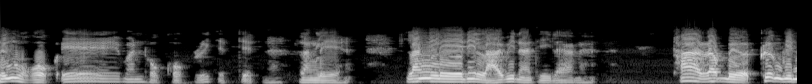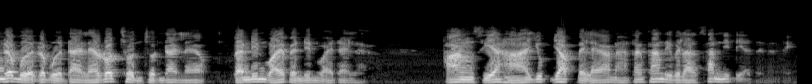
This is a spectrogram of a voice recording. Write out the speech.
ถึงหกหกเอ๊มันหกหกหรือเจ็ดเจ็ดนะลังเลลังเลนี่หลายวินาทีแล้วนะถ้าระเบิดเครื่องบินระเบิดระเบิดได้แล้ว รถชนชนได้แล้ว แผ่นดินไหวแผ่นดินไหวได้แล้ว พังเสียหายยุบยับไปแล้วนะทั้งๆทที่เวลาสั้นนิดเดียวแต่นั้นเอง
